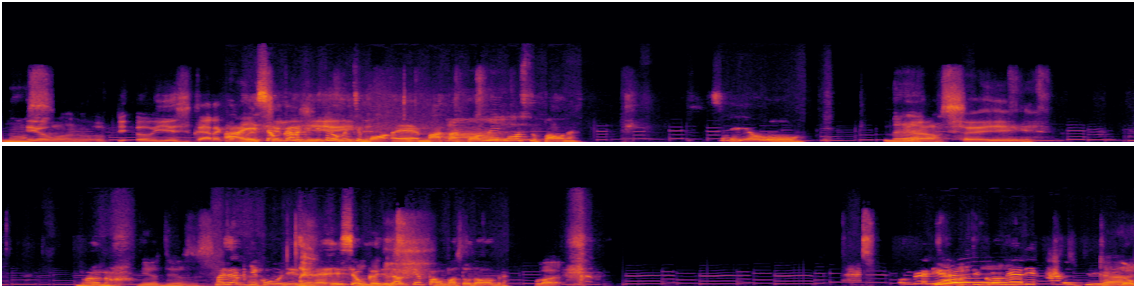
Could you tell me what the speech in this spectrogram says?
Nossa. Eu, mano, o eu e esse cara Ah, esse de é um cara que literalmente é, mata a Ah, cobra e é. mostra o pau, né? Isso aí é o. Né? Não, isso aí. Mano. Meu Deus do céu. Mas é porque, cara. como dizem, né? Esse é o candidato que é pau pra toda obra. Pô, Comediante, comediante! cara, Não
